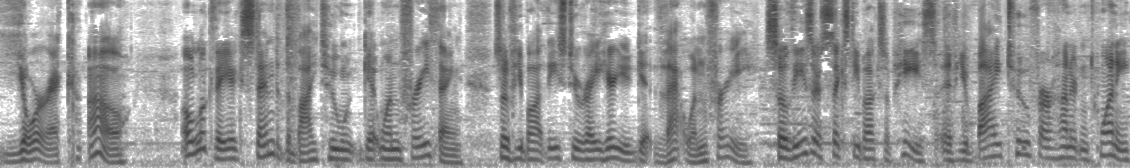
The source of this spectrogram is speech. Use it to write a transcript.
Yorick. Oh, Oh, look, they extended the buy two, get one free thing. So if you bought these two right here, you'd get that one free. So these are 60 bucks a piece. If you buy two for 120,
